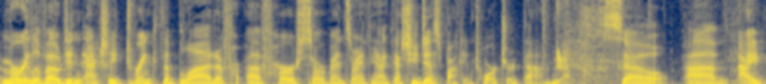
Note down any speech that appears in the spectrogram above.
Marie Laveau didn't actually drink the blood of of her servants or anything like that. She just fucking tortured them. Yeah. So um, I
